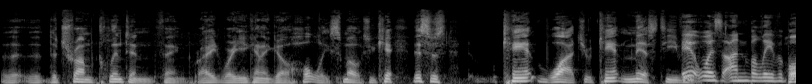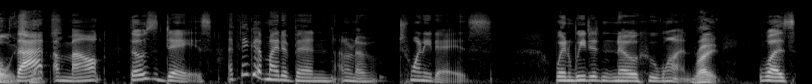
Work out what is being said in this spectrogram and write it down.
the, the the Trump Clinton thing, right? Where you kind of go, "Holy smokes!" You can't. This is can't watch. You can't miss TV. It was unbelievable. Holy that smokes. amount, those days, I think it might have been, I don't know, 20 days when we didn't know who won. Right. Was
